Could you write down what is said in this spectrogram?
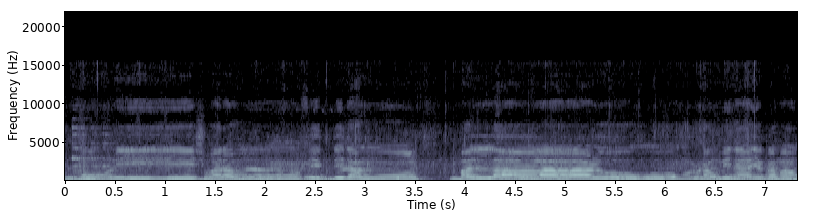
मोरेश्वरं सिद्धिदं बल्लाळं मुरुडं विनायकमहं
